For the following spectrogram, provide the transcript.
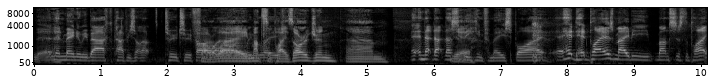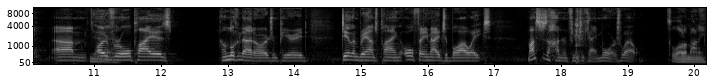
Yeah. And then Meaney will be back. Pappy's not that too too far, far away. away. Munster believe. plays Origin. Um, and that, that that's yeah. the big thing for me. Spy head to head players, maybe Munster's the play. Um, yeah. Overall players, I'm looking at that Origin period. Dylan Brown's playing all three major bye weeks. Munster's 150k more as well. It's a lot of money.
